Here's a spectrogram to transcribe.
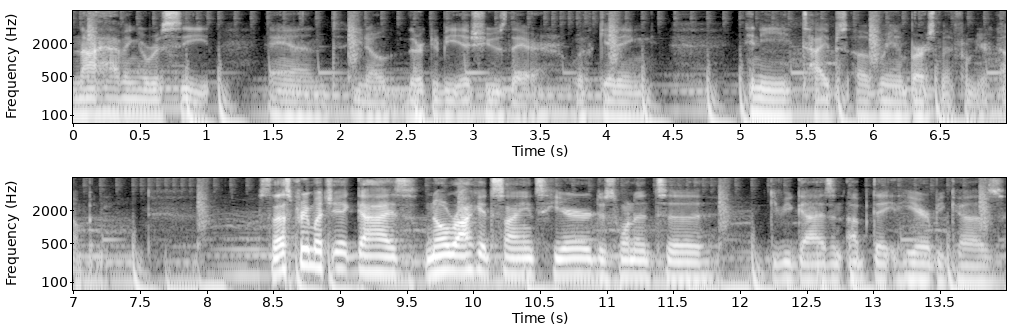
not having a receipt, and you know there could be issues there with getting any types of reimbursement from your company. So that's pretty much it, guys. No rocket science here. Just wanted to give you guys an update here because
